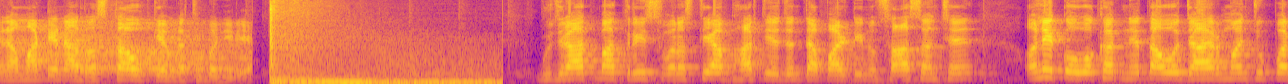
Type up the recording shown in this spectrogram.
એના માટેના રસ્તાઓ કેમ નથી બની રહ્યા? ગુજરાતમાં ત્રીસ વર્ષથી આ ભારતીય જનતા પાર્ટીનું શાસન છે. અનેકો વખત નેતાઓ જાહેર મંચ ઉપર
